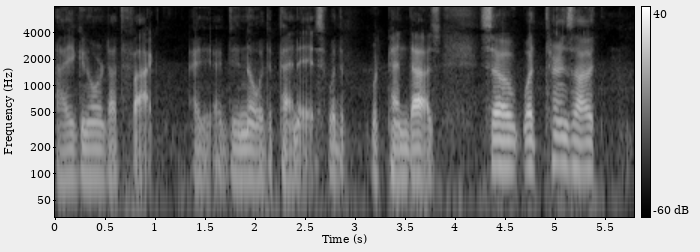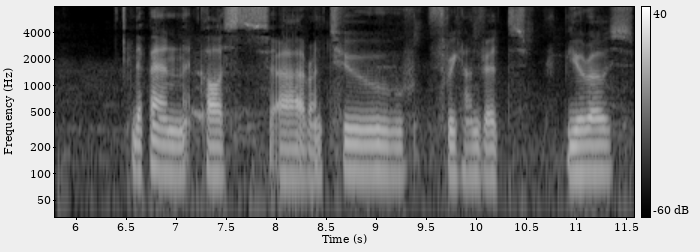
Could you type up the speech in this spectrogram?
I ignored that fact. I, I didn't know what the pen is, what the what pen does. So what turns out, the pen costs uh, around two, three hundred euros,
